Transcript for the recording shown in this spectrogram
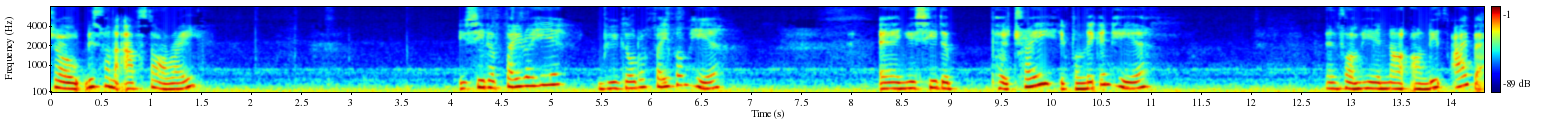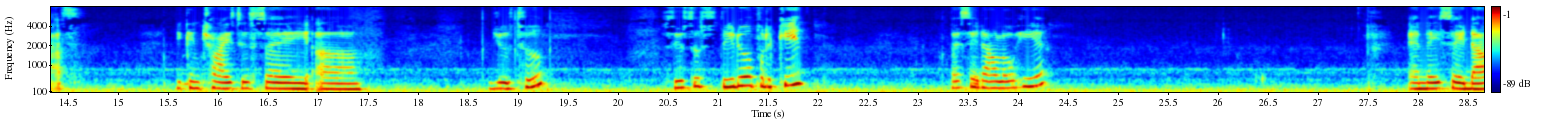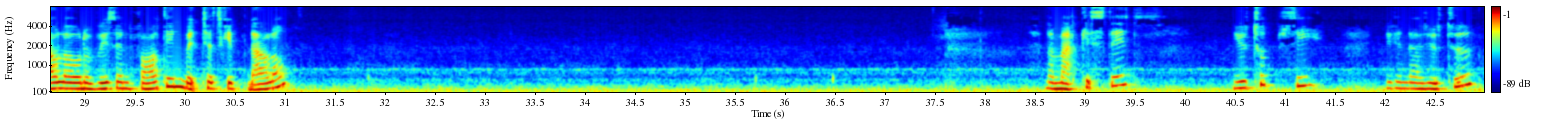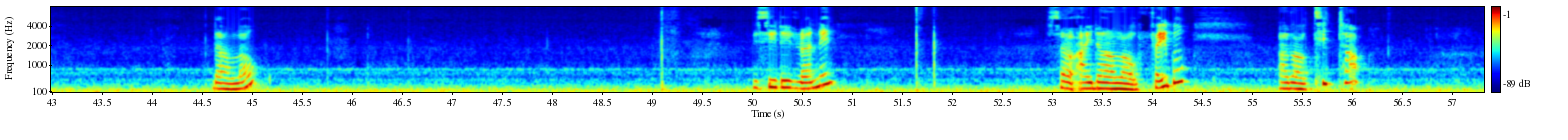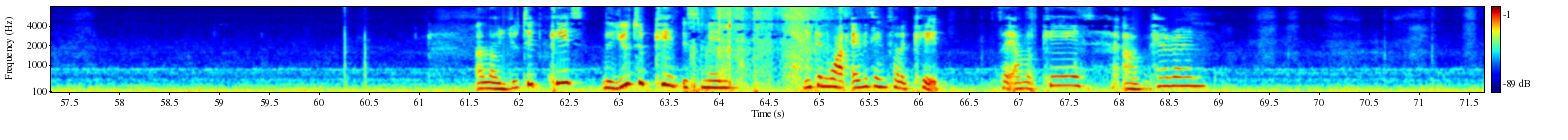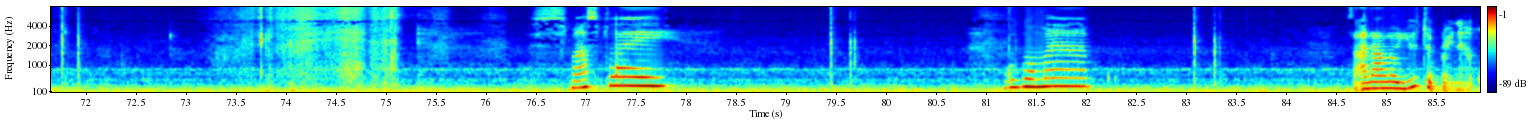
so this one the app store right? You see the face right here? If you go to face from here and you see the portrait you can click in here. And from here not on this iPad. You can try to say uh, YouTube YouTube Studio for the kids let's say download here and they say download the Vision 14 but just skip download. The market stage YouTube see? You can download YouTube. Download. You see they running? So I download Facebook. I download TikTok Love YouTube Kids the YouTube Kids is mean you can watch everything for the kid say I'm a kid I'm a parent Smart Play Google Map. So I download YouTube right now.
